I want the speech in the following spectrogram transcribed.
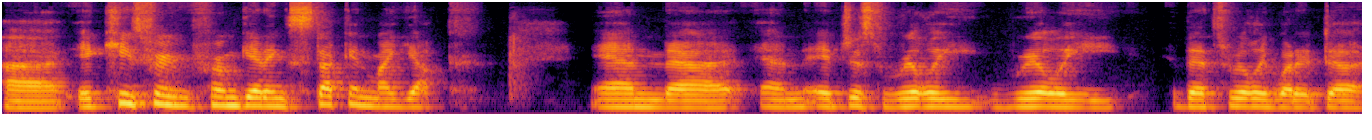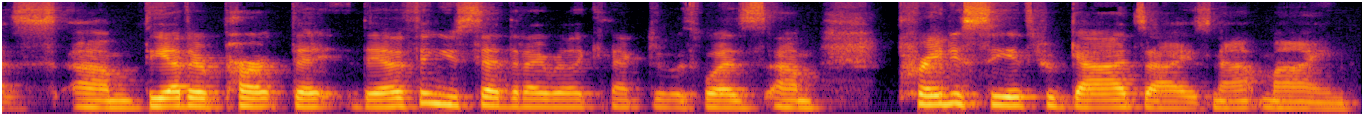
uh, it keeps me from getting stuck in my yuck and uh, and it just really really that's really what it does. Um, the other part that the other thing you said that I really connected with was um, pray to see it through God's eyes, not mine.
